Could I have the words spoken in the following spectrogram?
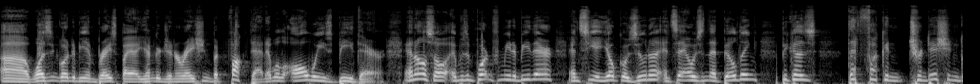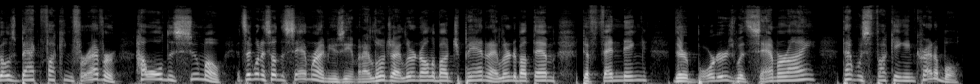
uh, wasn't going to be embraced by a younger generation. But fuck that. It will always be there. And also, it was important for me to be there and see a Yokozuna and say I was in that building because that fucking tradition goes back fucking forever. How old is sumo? It's like when I saw the Samurai Museum and I learned I learned all about Japan and I learned about them defending their borders with samurai. That was fucking incredible.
